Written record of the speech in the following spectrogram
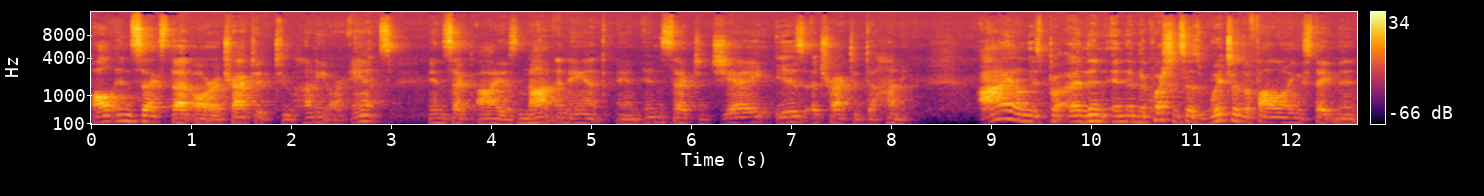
All insects that are attracted to honey are ants. Insect I is not an ant, and insect J is attracted to honey. I on this, and then and then the question says which of the following statement,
